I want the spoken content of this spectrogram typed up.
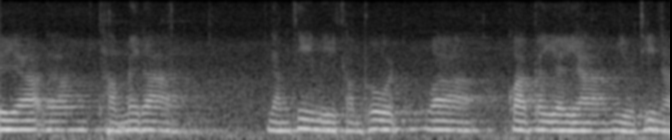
ริยะแล้วทำไม่ได้ อย่างที่มีคำพูดว่าความพยายามอยู่ที่ไหน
